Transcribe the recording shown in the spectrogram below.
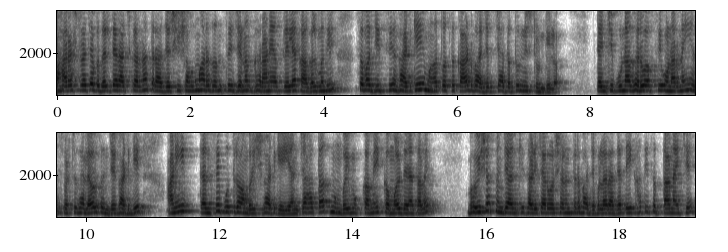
महाराष्ट्राच्या बदलत्या राजकारणात राजर्षी शाहू महाराजांचे जनक घराणे असलेल्या कागलमधील समरजितसिंह घाटगे हे महत्त्वाचं कार्ड भाजपच्या हातातून निसटून गेलं. त्यांची पुन्हा घरवापसी होणार नाही हे स्पष्ट झाल्यावर संजय घाटगे आणि त्यांचे पुत्र अमरीश घाटगे यांच्या हातात मुंबई मुक्कामी कमळ देण्यात आलंय. भविष्यात म्हणजे आणखी साडेचार वर्षानंतर भाजपला राज्यात एक हाती सत्ता आणायची आहे.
